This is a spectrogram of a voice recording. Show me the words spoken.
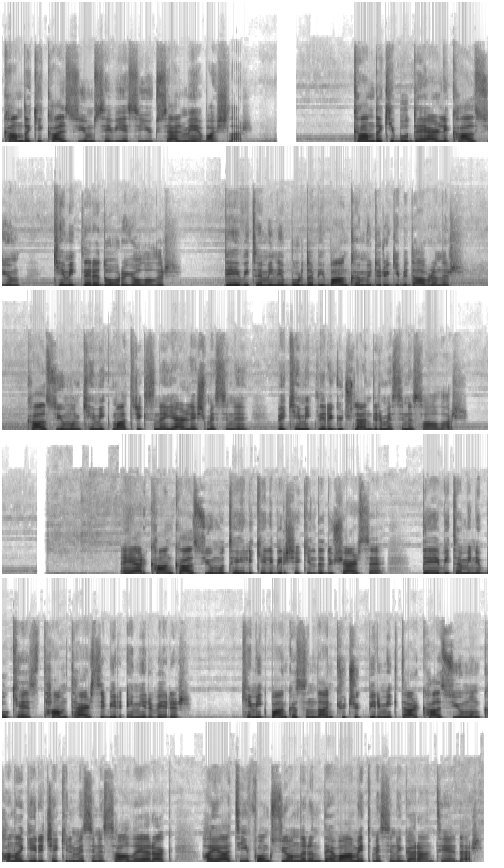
Kandaki kalsiyum seviyesi yükselmeye başlar. Kandaki bu değerli kalsiyum kemiklere doğru yol alır. D vitamini burada bir banka müdürü gibi davranır. Kalsiyumun kemik matriksine yerleşmesini ve kemikleri güçlendirmesini sağlar. Eğer kan kalsiyumu tehlikeli bir şekilde düşerse, D vitamini bu kez tam tersi bir emir verir. Kemik bankasından küçük bir miktar kalsiyumun kana geri çekilmesini sağlayarak hayati fonksiyonların devam etmesini garanti eder.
